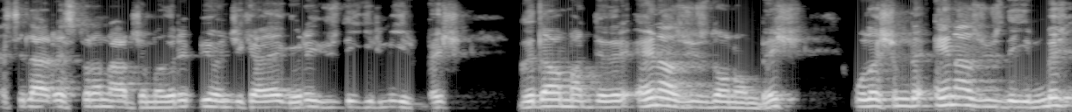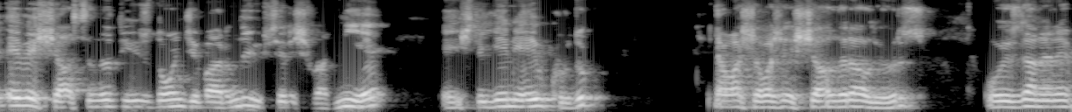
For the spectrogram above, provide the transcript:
Mesela restoran harcamaları bir önceki aya göre %20-25, gıda maddeleri en az %10-15, ulaşımda en az %25, ev eşyasında da %10 civarında yükseliş var. Niye? E işte yeni ev kurduk. Yavaş yavaş eşyaları alıyoruz. O yüzden hani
